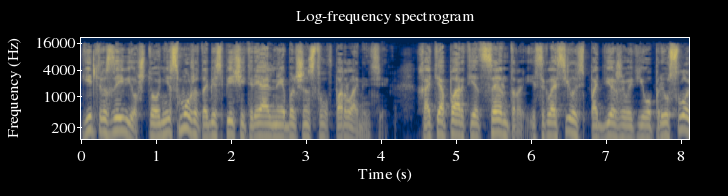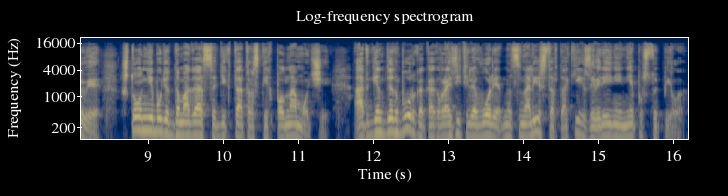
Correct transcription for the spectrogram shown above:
Гитлер заявил, что не сможет обеспечить реальное большинство в парламенте, хотя партия «Центр» и согласилась поддерживать его при условии, что он не будет домогаться диктаторских полномочий. От Гинденбурга, как выразителя воли националистов, таких заверений не поступило.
